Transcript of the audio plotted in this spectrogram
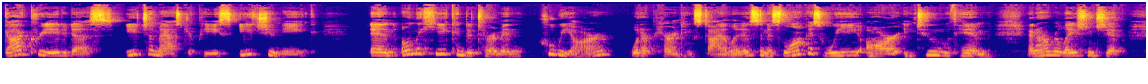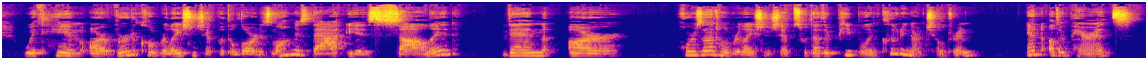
God created us, each a masterpiece, each unique, and only He can determine who we are, what our parenting style is. And as long as we are in tune with Him and our relationship with Him, our vertical relationship with the Lord, as long as that is solid, then our horizontal relationships with other people, including our children and other parents,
